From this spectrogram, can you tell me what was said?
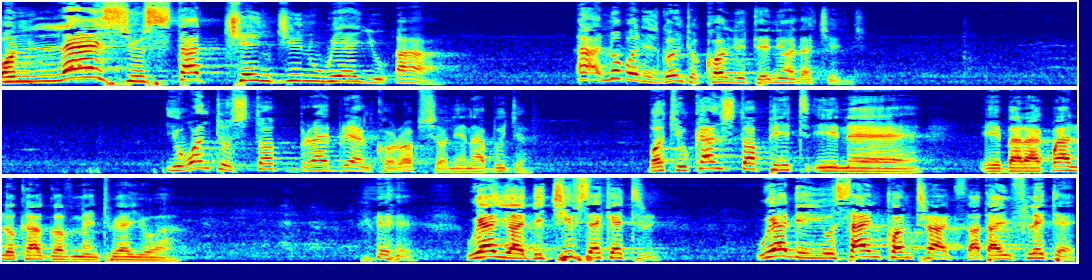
unless you start changing where you are, ah, nobody's going to call you to any other change. You want to stop bribery and corruption in Abuja, but you can't stop it in a, a Barakwa local government where you are. where you are the chief secretary, where the, you sign contracts that are inflated.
